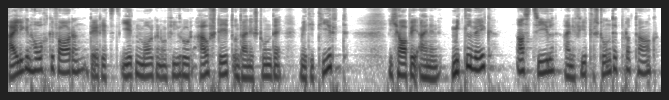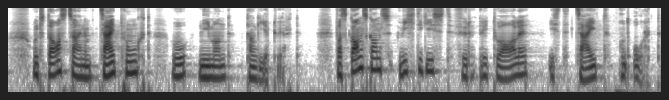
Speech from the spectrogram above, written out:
Heiligen hochgefahren, der jetzt jeden Morgen um 4 Uhr aufsteht und eine Stunde meditiert. Ich habe einen Mittelweg als Ziel, eine Viertelstunde pro Tag und das zu einem Zeitpunkt, wo niemand tangiert wird. Was ganz, ganz wichtig ist für Rituale, ist Zeit und Ort.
